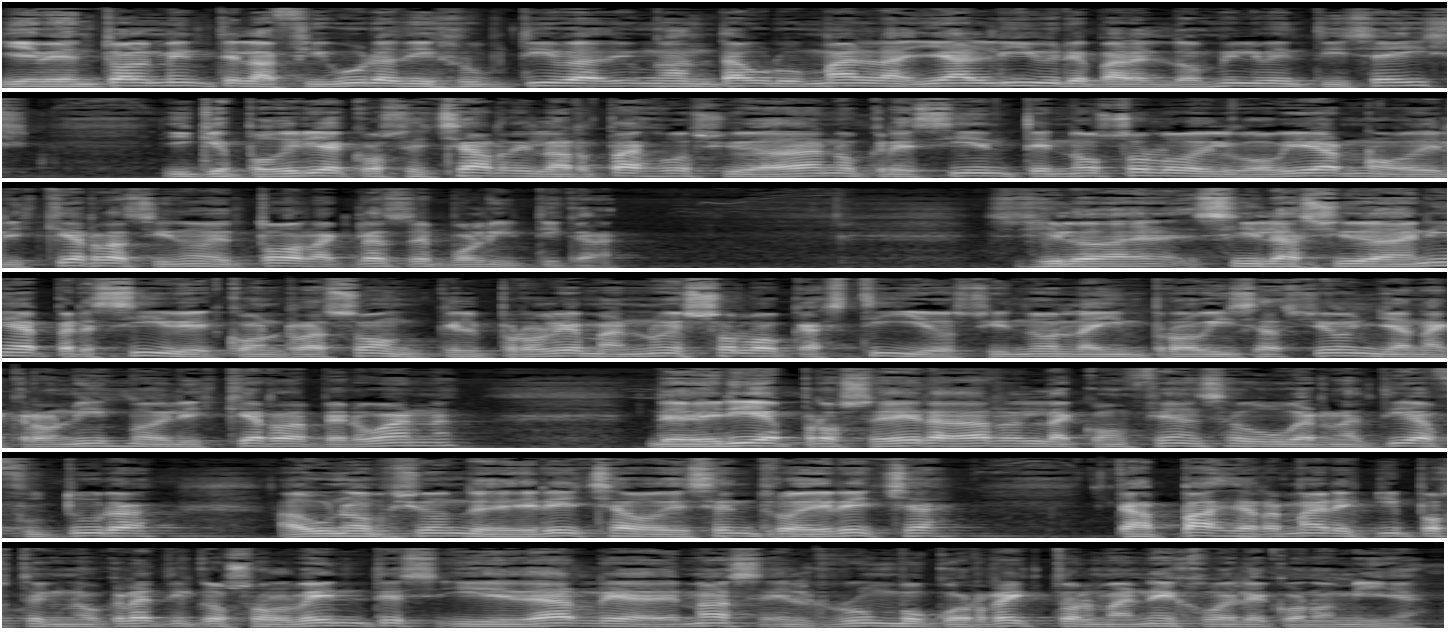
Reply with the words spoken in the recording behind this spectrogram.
y eventualmente la figura disruptiva de un Antauro Humala ya libre para el 2026 y que podría cosechar del hartazgo ciudadano creciente no solo del gobierno o de la izquierda, sino de toda la clase política. Si, si, la ciudadanía percibe con razón que el problema no es solo Castillo, sino la improvisación y anacronismo de la izquierda peruana, debería proceder a darle la confianza gubernativa futura a una opción de derecha o de centro derecha capaz de armar equipos tecnocráticos solventes y de darle además el rumbo correcto al manejo de la economía.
